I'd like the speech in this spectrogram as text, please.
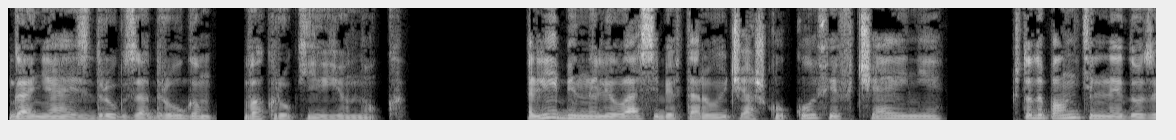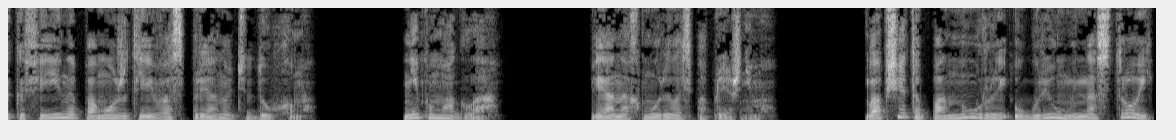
гоняясь друг за другом вокруг ее ног. Либи налила себе вторую чашку кофе в чаянии, что дополнительная доза кофеина поможет ей воспрянуть духом. Не помогла, и она хмурилась по-прежнему. Вообще-то понурый, угрюмый настрой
